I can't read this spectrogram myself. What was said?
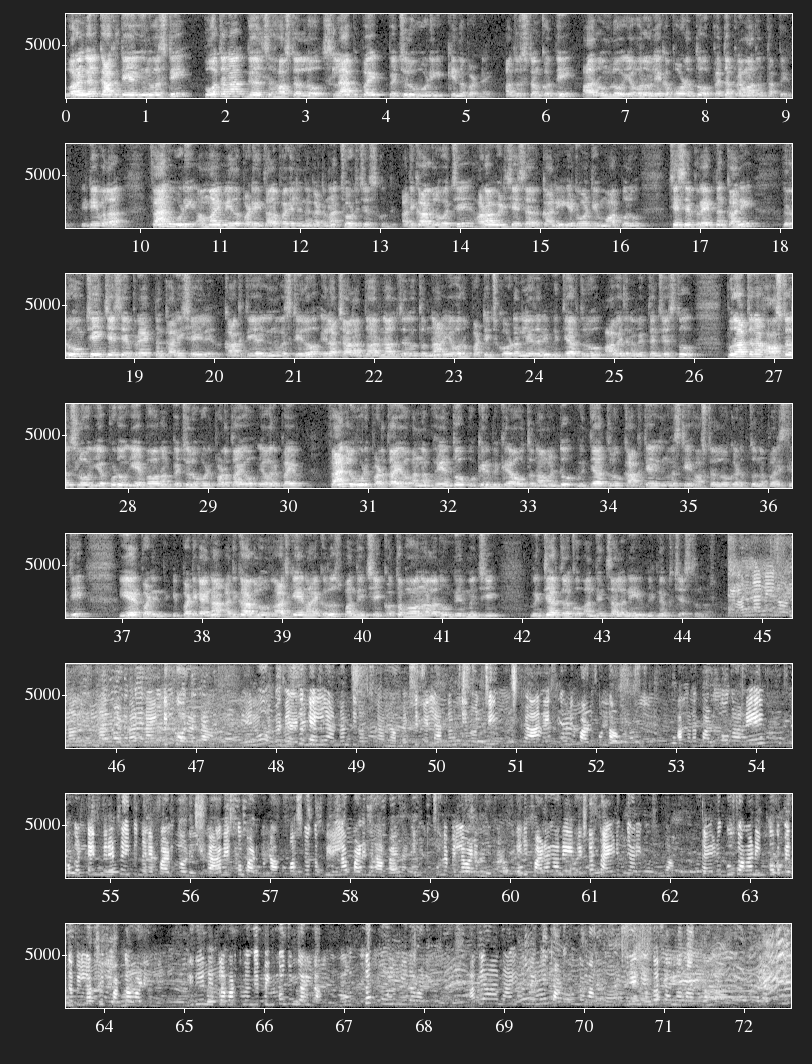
Warangal Kakatiya university Pothana girls హాస్టల్లో slab పై పెచ్చులు ఊడి కింద పడ్డాయి. అదృష్టం కొద్దీ ఆ రూమ్లో ఎవరూ లేకపోవడంతో పెద్ద ప్రమాదం తప్పింది. ఇటీవల ఫ్యాన్ ఊడి అమ్మాయి మీద పడి తల పగిలిన ఘటన చోటు చేసుకుంది. అధికారులు వచ్చి హడావిడి చేశారు కానీ ఎటువంటి మార్పులు చేసే ప్రయత్నం కానీ రూమ్ చేంజ్ చేసే ప్రయత్నం కానీ చేయలేదు. కాకతీయ యూనివర్సిటీలో ఇలా చాలా దారుణాలు జరుగుతున్నా ఎవరు పట్టించుకోవడం లేదని విద్యార్థులు ఆవేదన వ్యక్తం చేస్తూ పురాతన హాస్టల్స్లో ఎప్పుడు ఏ భవనం పెచ్చులు ఊడి పడతాయో ఎవరిపై ఫ్యాన్లు ఊడి పడతాయో అన్న భయంతో ఉక్కిరిబిక్కిరి అవుతున్నామంటూ విద్యార్థులు కాకతీయ యూనివర్సిటీ హాస్టల్లో గడుపుతున్న పరిస్థితి ఏర్పడింది. ఇప్పటికైనా అధికారులు రాజకీయ నాయకులు స్పందించి కొత్త భవనాలను నిర్మించి విద్యార్థులకు అందించాలని విజ్ఞప్తి చేస్తున్నారు. అన్న నేను మెస్సుకి వెళ్ళి అన్నం తినొచ్చిన అన్న. మెస్కి వెళ్ళి అన్నం తినొచ్చి ఫ్యాన్ వేసుకొని పడుకున్నా. అక్కడ పడుకోగానే ఒక టెన్ మినిట్స్ అవుతుంది నేను పడుకొని. ఫ్యాన్ వేసుకొని పడుకున్నా. ఫస్ట్ ఒక పిల్ల పడింది నా పైన. ఇంత చిన్న పిల్ల పడింది. ఇది పడగానే ఏం చేసిన సైడ్ జరిగి కూర్చున్నా సైడ్ కూర్చోగానే ఇంకొక పెద్ద పిల్ల వచ్చి పక్క పడింది. ఇది ఎట్లా పడుతుందని చెప్పి ఇంకొంచెం జరిగిన. మొత్తం పూల మీద పడింది. అదే ఆ నైట్ మేము పడుకున్నాం అనుకో నేను ఎండ సన్న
